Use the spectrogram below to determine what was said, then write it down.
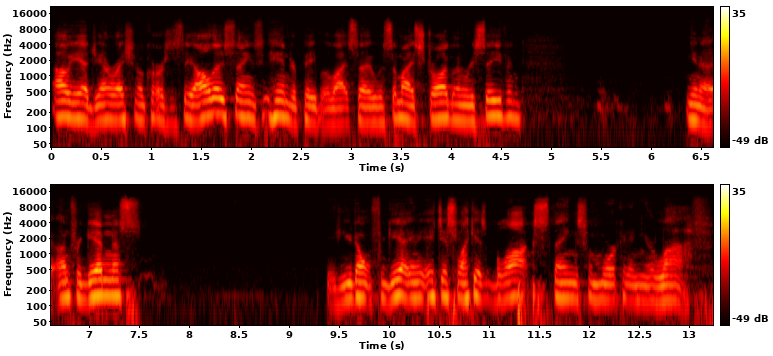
Oh yeah, generational curses. See, all those things hinder people. Like so, when somebody's struggling receiving, you know, unforgiveness. If you don't forget, it's just like it blocks things from working in your life.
